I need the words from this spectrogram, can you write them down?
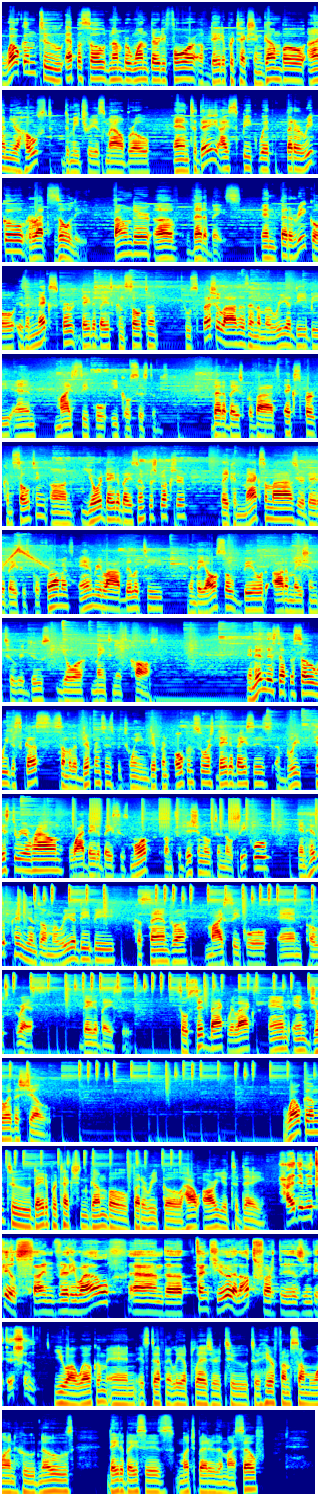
Welcome to episode number 134 of Data Protection Gumbo. I'm your host, Demetrius Malbrough, and today I speak with Federico Razzoli, founder of Vettabase. And Federico is an expert database consultant who specializes in the MariaDB and MySQL ecosystems. Vettabase provides expert consulting on your database infrastructure they can maximize your database's performance and reliability, and they also build automation to reduce your maintenance cost. And in this episode, we discuss some of the differences between different open source databases, a brief history around why databases morph from traditional to NoSQL, and his opinions on MariaDB, Cassandra, MySQL, and Postgres databases. So sit back, relax, and enjoy the show. Welcome to Data Protection Gumbo, Federico. How are you today? Hi, Demetrius. I'm very well, and uh, thank you a lot for this invitation. You are welcome, and it's definitely a pleasure to to hear from someone who knows databases much better than myself.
